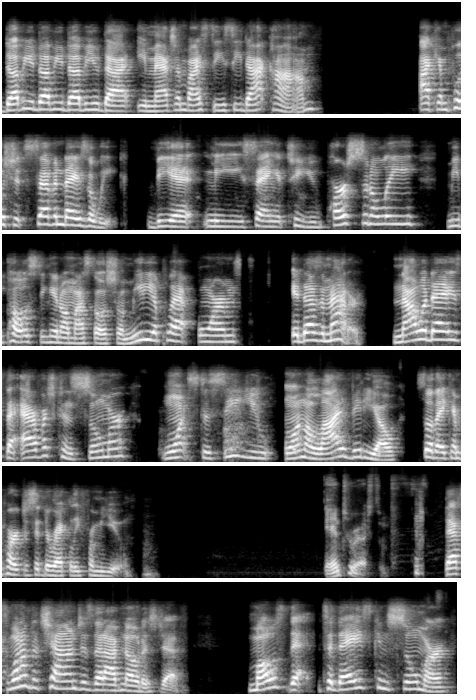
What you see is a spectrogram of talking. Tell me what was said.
www.imaginebycc.com. I can push it seven days a week via me saying it to you personally, me posting it on my social media platforms. It doesn't matter. Nowadays, the average consumer wants to see you on a live video so they can purchase it directly from you. Interesting. That's one of the challenges that I've noticed, Jeff. Most that today's consumer,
